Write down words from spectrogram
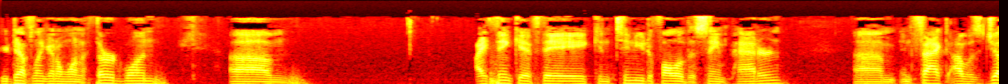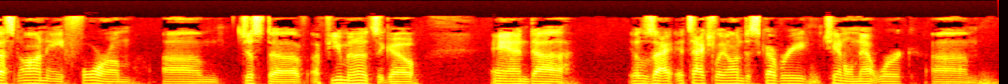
you're definitely going to want a third one. Um, I think if they continue to follow the same pattern, um, in fact, I was just on a forum um, just a, a few minutes ago, and uh, it was it's actually on Discovery Channel Network, um,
